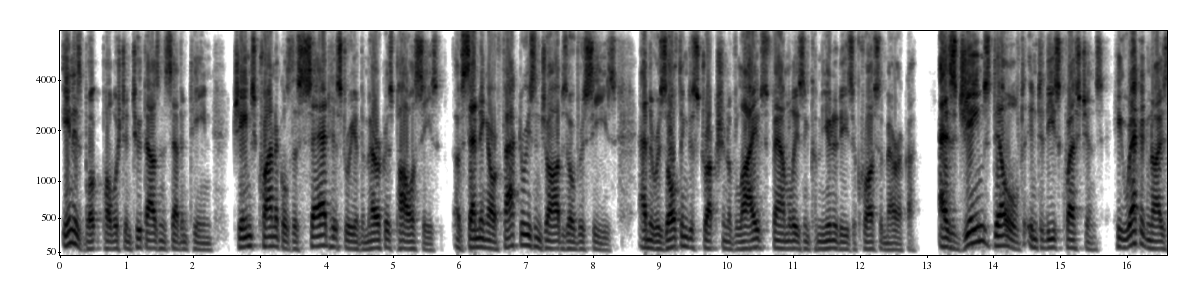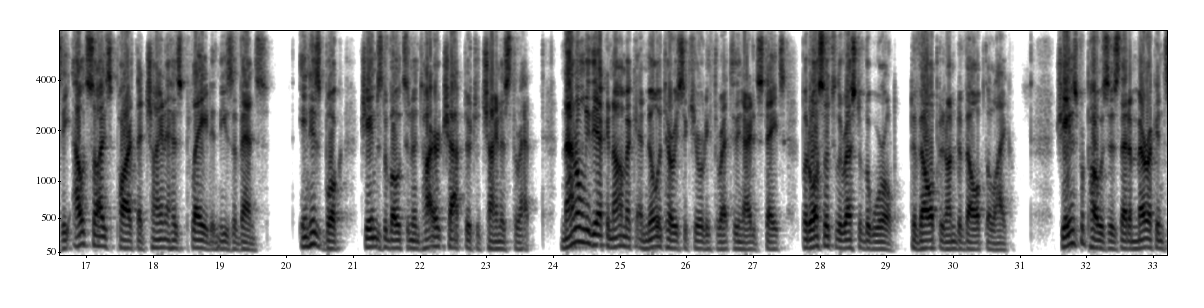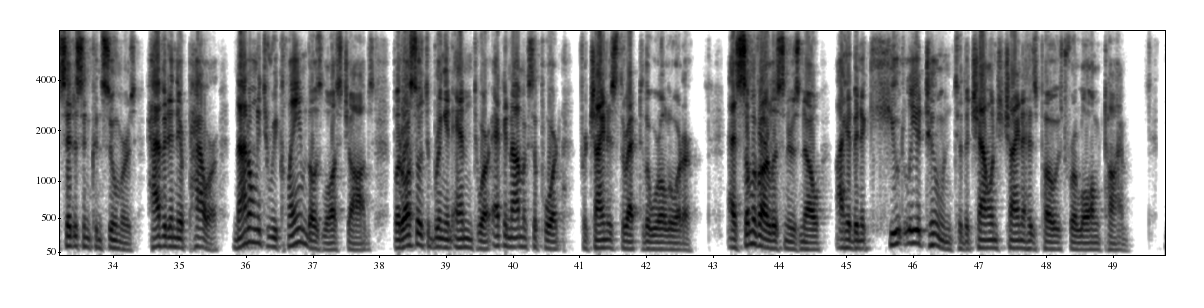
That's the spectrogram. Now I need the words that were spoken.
In his book, published in 2017, James chronicles the sad history of America's policies of sending our factories and jobs overseas and the resulting destruction of lives, families, and communities across America. As James delved into these questions, he recognized the outsized part that China has played in these events. In his book, James devotes an entire chapter to China's threat, not only the economic and military security threat to the United States, but also to the rest of the world developed and undeveloped alike. James proposes that American citizen consumers have it in their power not only to reclaim those lost jobs, but also to bring an end to our economic support for China's threat to the world order. As some of our listeners know, I have been acutely attuned to the challenge China has posed for a long time.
